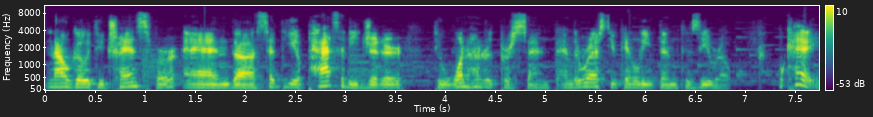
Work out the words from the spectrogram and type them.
now go to transfer and uh, set the opacity jitter to 100% and the rest you can leave them to 0. Okay,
